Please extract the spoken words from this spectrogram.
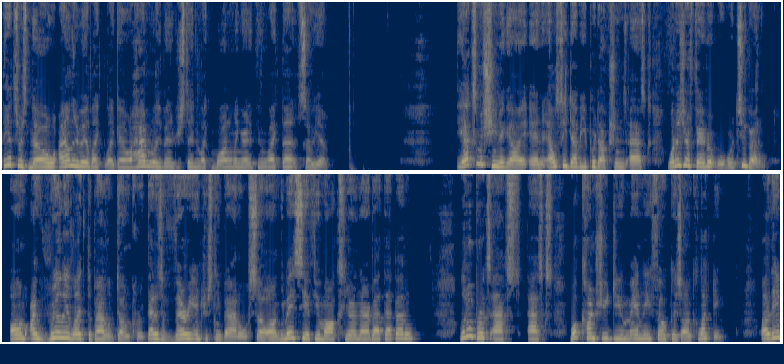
The answer is no. I only really like Lego. I haven't really been interested in like modeling or anything like that, so yeah. The Ex Machina Guy in LCW Productions asks, What is your favorite World War II battle? Um, I really like the Battle of Dunkirk. That is a very interesting battle. So, um, you may see a few MOCs here and there about that battle. Little Brooks asks, asks, what country do you mainly focus on collecting? Uh, the,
